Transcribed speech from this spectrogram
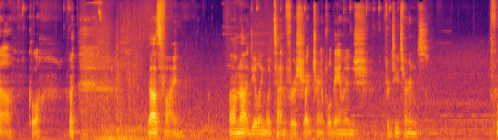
Oh, cool. That's fine. I'm not dealing with 10 first strike trample damage for two turns.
